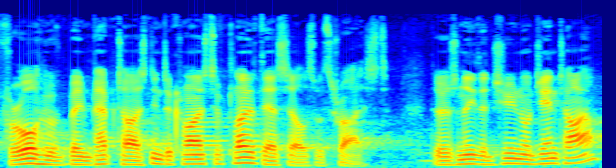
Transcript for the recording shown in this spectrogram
for all who have been baptized into Christ have clothed ourselves with Christ. There is neither Jew nor Gentile,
